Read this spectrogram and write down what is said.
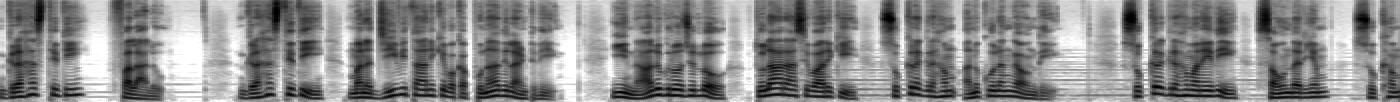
గ్రహస్థితి ఫలాలు. గ్రహస్థితి మన జీవితానికి ఒక పునాది లాంటిది. ఈ నాలుగు రోజుల్లో తులారాశివారికి శుక్రగ్రహం అనుకూలంగా ఉంది. శుక్రగ్రహం అనేది సౌందర్యం సుఖం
